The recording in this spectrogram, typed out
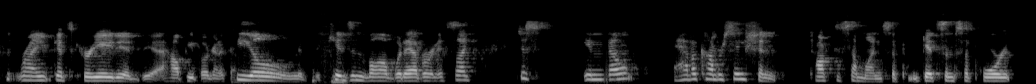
right, gets created. Yeah, how people are going to feel, if the kids involved, whatever. And it's like, just you know, have a conversation, talk to someone, get some support,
